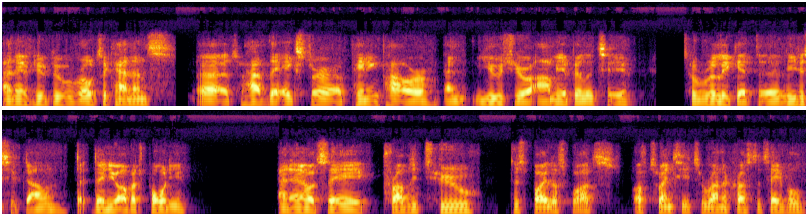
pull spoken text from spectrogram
And if you do rotor cannons, uh, to have the extra pinning power and use your army ability to really get the leadership down, then you're up at 40. And then I would say probably two despoiler squads of 20 to run across the table,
